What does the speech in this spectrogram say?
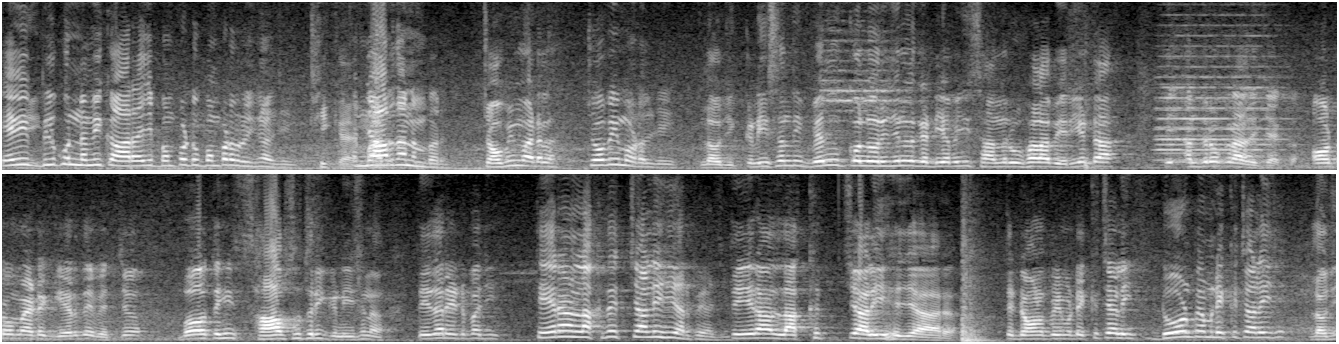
ਇਹ ਵੀ ਬਿਲਕੁਲ ਨਵੀਂ ਕਾਰ ਹੈ ਜੀ ਬੰਪਰ ਟੂ ਬੰਪਰ ਓਰੀਜਨਲ ਜੀ। ਠੀਕ ਹੈ। ਪੰਜਾਬ ਦਾ ਨੰਬਰ 24 ਮਾਡਲ 24 ਮਾਡਲ ਜੀ। ਲਓ ਜੀ ਕੰਡੀਸ਼ਨ ਦੀ ਬਿਲਕੁਲ ਓਰੀਜਨਲ ਗੱਡੀ ਆ ਬਈ ਜੀ ਸਨਰੂਫ ਵਾਲਾ ਵੇਰੀਐਂਟ ਆ ਤੇ ਅੰਦਰੋਂ ਕਰਾ ਦੇ ਚੈੱਕ ਆਟੋਮੈਟਿਕ ਗੇਅਰ ਦੇ ਵਿੱਚ ਬਹੁਤ ਹੀ ਸਾਫ਼ ਸੁਥਰੀ ਕੰਡੀਸ਼ਨ ਤੇ ਇਹਦਾ ਰੇਟ ਭਾਜੀ? 13 ਲੱਖ ਤੇ 40000 ਰੁਪਏ ਜੀ। 13 ਲੱਖ 40 ਹਜ਼ਾਰ। ਤੇ ਡਾਊਨ ਪੇਮੈਂਟ 140 ਡਾਊਨ ਪੇਮੈਂਟ 140 ਜੀ। ਲਓ ਜੀ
